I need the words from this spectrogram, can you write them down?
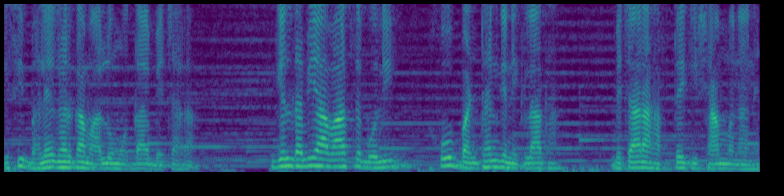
کسی بھلے گھر کا معلوم ہوتا ہے بیچارہ۔ گل دبی آواز سے بولی، خوب بنٹھن کے نکلا تھا۔ بیچارہ ہفتے کی شام منانے۔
